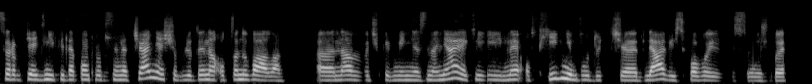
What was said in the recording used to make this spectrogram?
45 днів іде комплексне навчання, щоб людина опанувала е, навички, вміння, знання, які необхідні будуть е, для військової служби.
